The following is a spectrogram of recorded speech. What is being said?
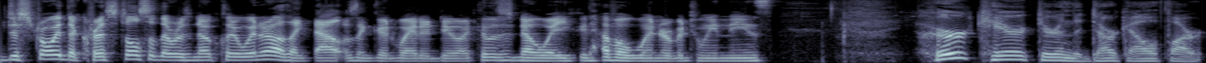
destroyed the crystal, so there was no clear winner. I was like, that was a good way to do it because there's no way you could have a winner between these. Her character in the Dark Elf art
